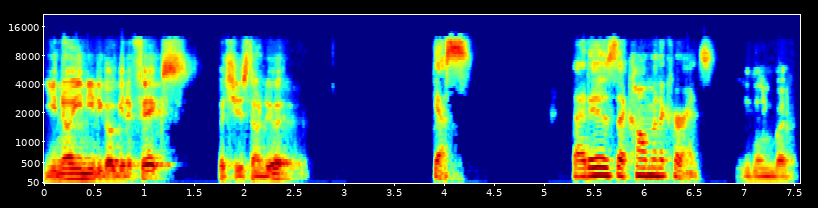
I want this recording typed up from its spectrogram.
you know, you need to go get it fixed, but you just don't do it. Yes. That is a common occurrence anything, but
